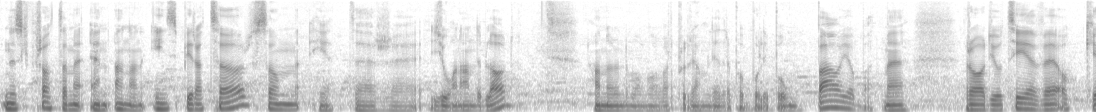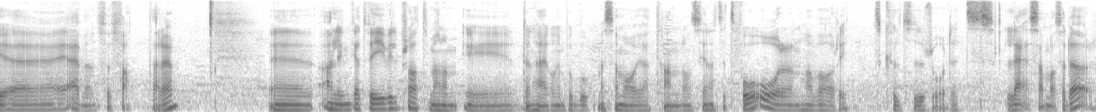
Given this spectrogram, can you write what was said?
nu ska vi prata med en annan inspiratör som heter eh, Johan Anderblad. Han har under många år varit programledare på Bolibompa och jobbat med radio och tv och eh, är även författare. Eh, anledningen till att vi vill prata med honom den här gången på Bokmässan var ju att han de senaste två åren har varit Kulturrådets läsambassadör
